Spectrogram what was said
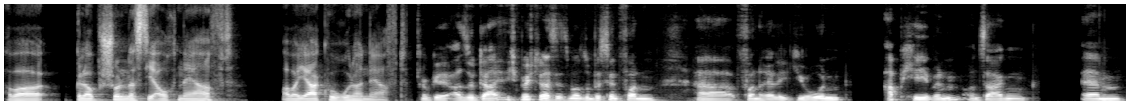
aber glaube schon, dass die auch nervt. Aber ja, Corona nervt. Okay, also da, ich möchte das jetzt mal so ein bisschen von, äh, von Religion abheben und sagen, ähm,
